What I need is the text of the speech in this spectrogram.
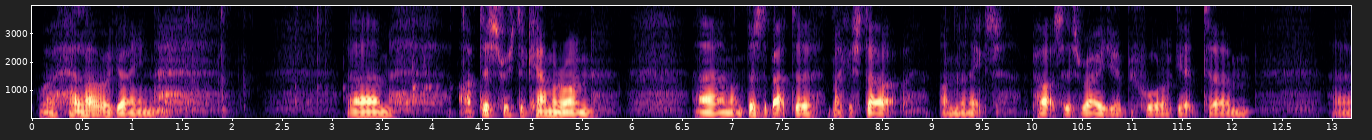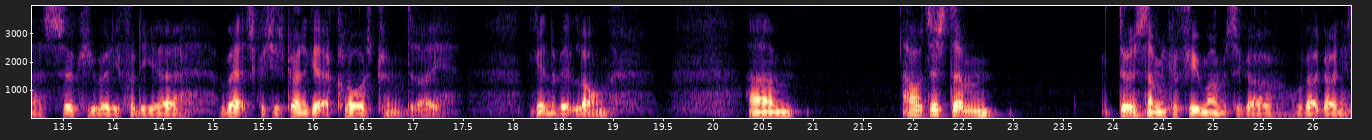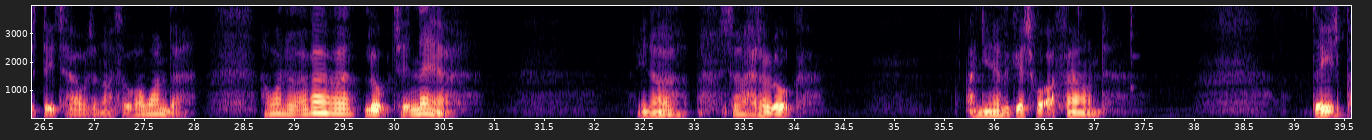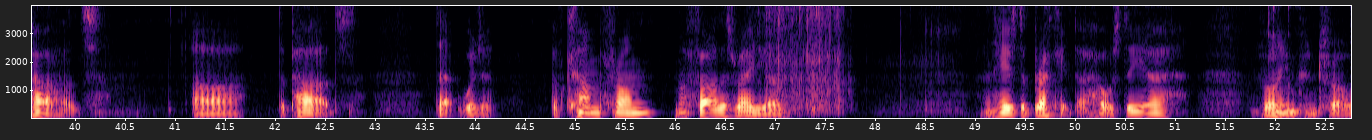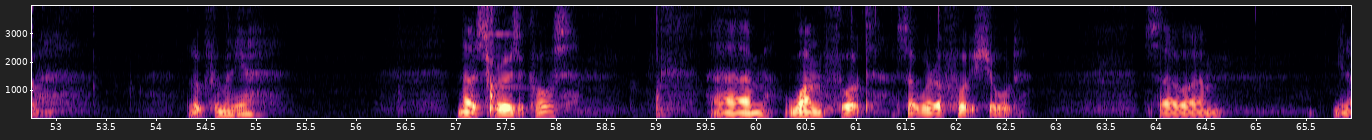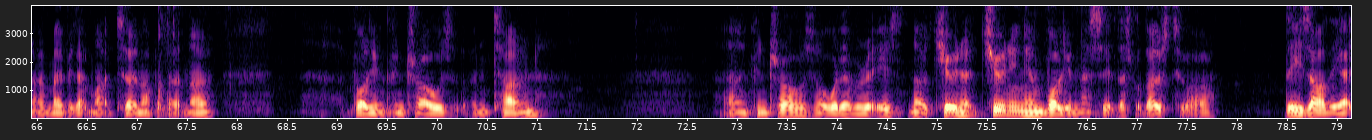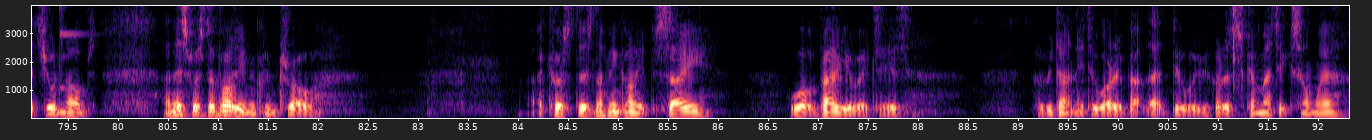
well hello again um, I've just switched the camera on um, I'm just about to make a start on the next parts of this radio before I get um, uh, Suki ready for the uh, vets because she's going to get her claws trimmed today. getting a bit long. Um, I was just um, doing something a few moments ago without going into details, and I thought, I wonder, I wonder, have I ever looked in there? You know, so I had a look and you never guess what I found. These parts are the parts that would have come from my father's radio. And here's the bracket that holds the uh, volume control. Look familiar? No screws, of course. Um, one foot, so we're a foot short. So um, you know, maybe that might turn up, I don't know. Volume controls and tone and controls or whatever it is. No, tune, tuning and volume, that's it, that's what those two are. These are the actual knobs. And this was the volume control. Of course, there's nothing on it to say what value it is. But we don't need to worry about that, do we? We've got a schematic somewhere.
